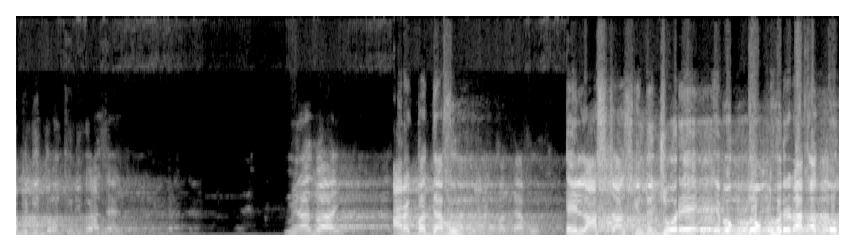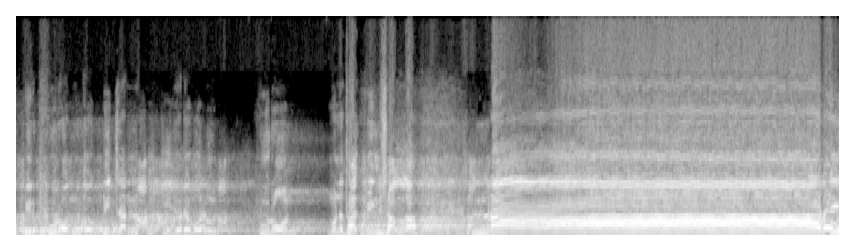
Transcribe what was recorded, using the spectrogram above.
আপনি কি দম চুরি করেছেন? মিরাজ ভাই। আরেকবার দেখো। এই লাস্ট চান্স কিন্তু জোরে এবং দম ধরে রাখার তকবির ফুরন তকবির যার নাম কি? জোরে বলুন। ফুরন মনে থাকবে ইনশাল্লাহ এই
